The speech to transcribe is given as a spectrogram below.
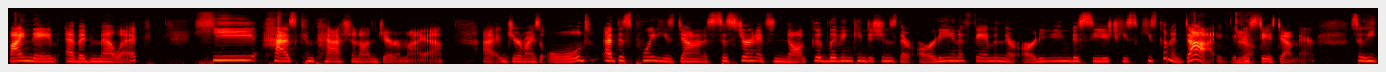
by name, Ebed Melech, he has compassion on Jeremiah. Uh, Jeremiah's old at this point. He's down in a cistern. It's not good living conditions. They're already in a famine. They're already being besieged. He's he's going to die if Yeah. he stays down there. So he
